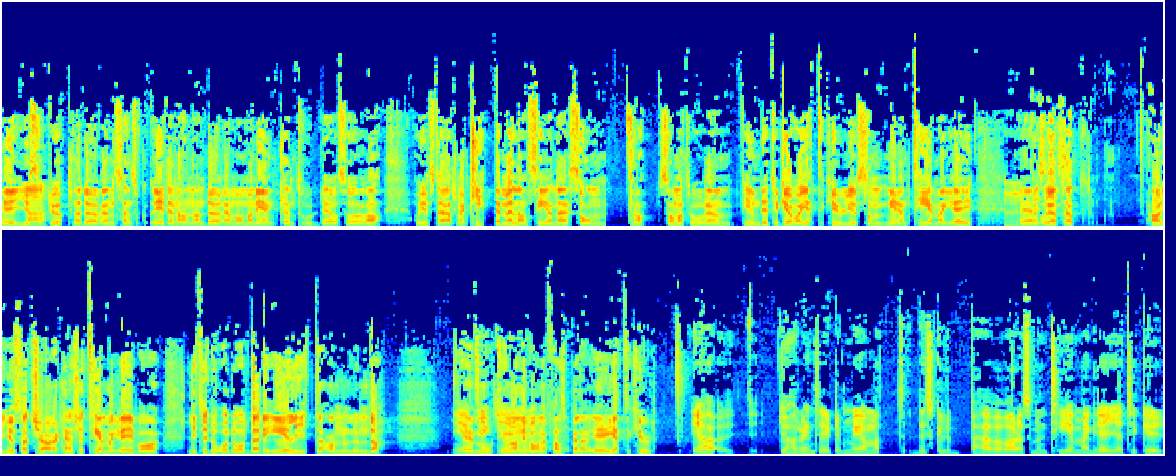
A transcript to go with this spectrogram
Eh, Just Ja. att du öppnar dörren, sen så är det en annan dörr än vad man egentligen trodde. Och, så, ja. och just det här att man klipper mellan scener som, ja, som att det vore en film. Det tycker jag var jättekul, just som mer en temagrej. eh, och jag tror att Ja, just att köra kanske temagrej var lite då och då där det är lite annorlunda Jag eh, mot tänker- hur man i vanliga fall spelar. Det är jättekul. Jag, jag håller inte riktigt med om att det skulle behöva vara som en temagrej. Jag tycker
